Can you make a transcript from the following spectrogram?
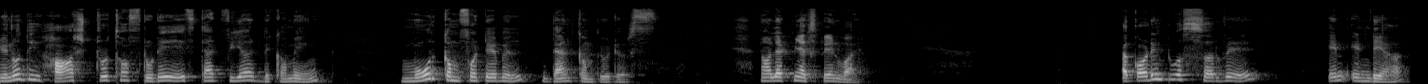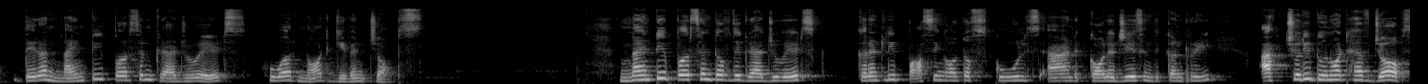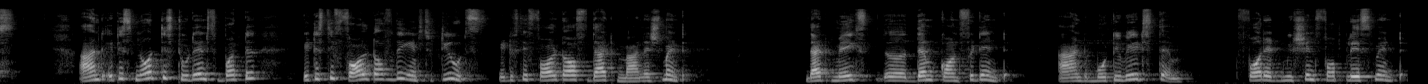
You know, the harsh truth of today is that we are becoming more comfortable than computers. Now, let me explain why. According to a survey in India, there are 90% graduates who are not given jobs. 90% of the graduates currently passing out of schools and colleges in the country actually do not have jobs and it is not the students but it is the fault of the institutes. It is the fault of that management that makes uh, them confident and motivates them for admission for placement.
